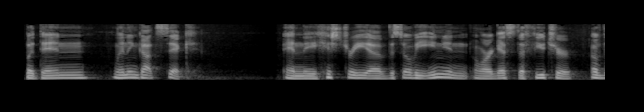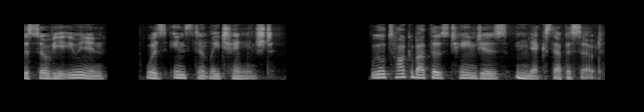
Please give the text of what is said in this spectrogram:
But then Lenin got sick, and the history of the Soviet Union, or I guess the future of the Soviet Union, was instantly changed. We will talk about those changes next episode.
